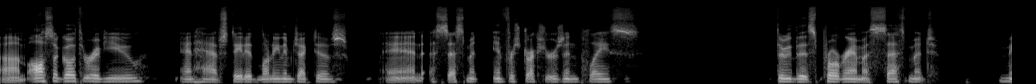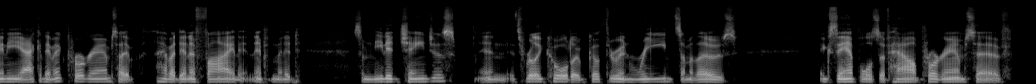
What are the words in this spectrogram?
um, also go through review and have stated learning objectives and assessment infrastructures in place. Through this program assessment, many academic programs have, have identified and implemented some needed changes. And it's really cool to go through and read some of those examples of how programs have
